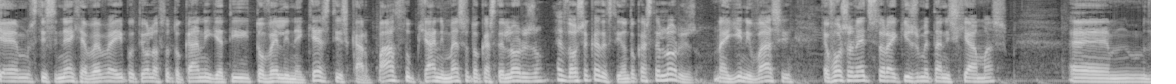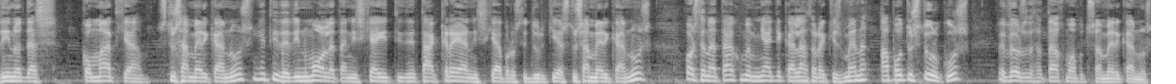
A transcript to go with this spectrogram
Και στη συνέχεια βέβαια είπε ότι όλο αυτό το κάνει γιατί το Βελινεκές της Καρπάθου πιάνει μέσα το Καστελόριζο. Ε, δώσε κατευθείαν το Καστελόριζο. Να γίνει βάση, εφόσον έτσι θωρακίζουμε τα νησιά μας, ε, δίνοντας κομμάτια στους Αμερικανούς, γιατί δεν δίνουμε όλα τα νησιά ή τα ακραία νησιά προς την Τουρκία στους Αμερικανούς, ώστε να τα έχουμε μια και καλά θωρακισμένα από τους Τούρκους. Βεβαίως δεν θα τα έχουμε από τους Αμερικανούς.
